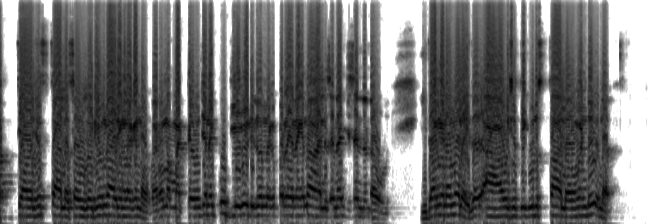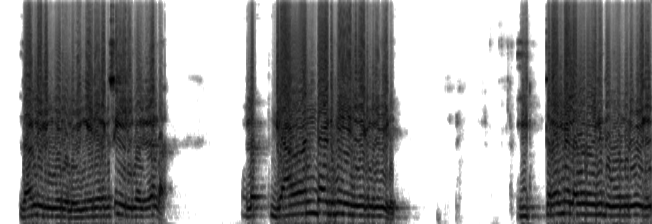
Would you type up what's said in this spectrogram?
അത്യാവശ്യം സ്ഥല സൗകര്യവും കാര്യങ്ങളൊക്കെ ഉണ്ടാവും. കാരണം മറ്റേ ചില പുതിയ വീടുകൾ എന്നൊക്കെ പറയുകയാണെങ്കിൽ നാല് സെന്റ് അഞ്ച് സെന്റ് ഉണ്ടാവുള്ളൂ. ഇതങ്ങനെയൊന്നുമല്ല ഇത് ആവശ്യത്തേക്ക് ഒരു സ്ഥലവും ഉണ്ടാവും ഇതാണ് ലിവിങ് ഏരിയ ലിവിങ് ഏരിയയിലൊക്കെ സീലിംഗ് ഒക്കെ കണ്ട. ഗ്രാൻഡ് ആയിട്ട് ഫീൽ ഒരു വീട്. ഇത്രയും വില കുറവിന് ഇതുപോലൊരു വീട്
